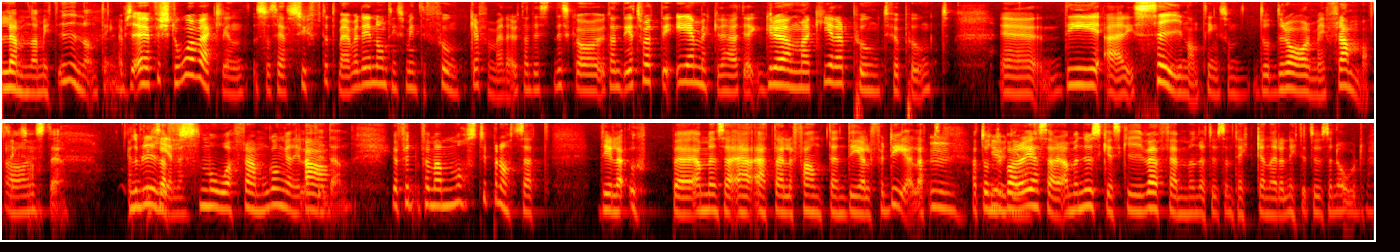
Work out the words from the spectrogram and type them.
lämna mitt i någonting. Jag förstår verkligen så att säga, syftet med det, men det är någonting som inte funkar för mig där. Utan, det, det ska, utan det, jag tror att det är mycket det här att jag grönmarkerar punkt för punkt. Eh, det är i sig någonting som då drar mig framåt. Ja, Liksom. just det. Och då blir det så hela- små framgångar hela Ja. tiden. Ja, för, för man måste ju på något sätt dela upp, eh, ja, men så här, äta elefanten del för del. Att, Mm, att om du gud, bara ja. är så här, ja, men nu ska jag skriva 500 000 tecken eller 90 000 ord. Mm.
